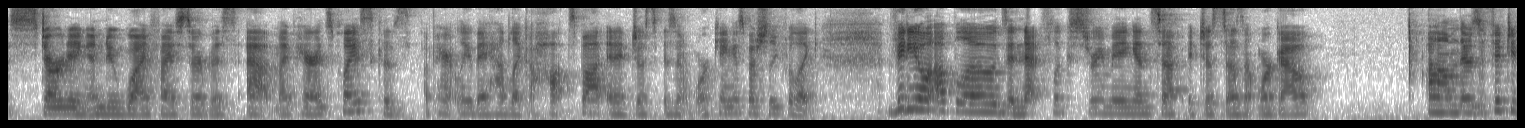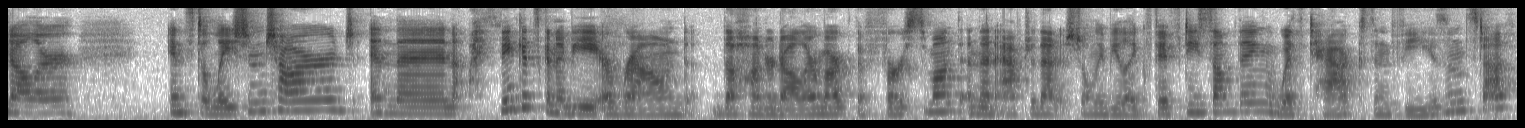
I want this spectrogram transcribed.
starting a new Wi-Fi service at my parents' place because apparently they had like a hotspot and it just isn't working, especially for like video uploads and Netflix streaming and stuff. It just doesn't work out. Um, there's a $50 installation charge and then I think it's gonna be around the $100 mark the first month and then after that it should only be like 50 something with tax and fees and stuff.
